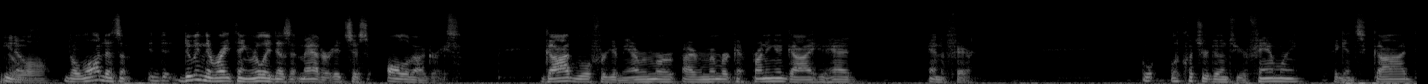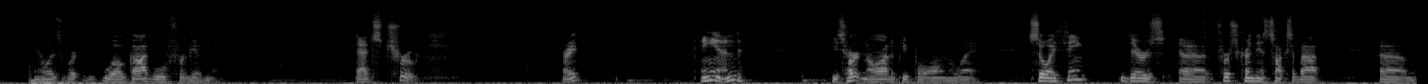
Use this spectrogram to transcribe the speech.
you No know, law. the law doesn't doing the right thing really doesn't matter. It's just all about grace. God will forgive me. I remember I remember confronting a guy who had an affair. Look what you're doing to your family against God. You know, well, God will forgive me. That's true, right? And he's hurting a lot of people along the way. So I think there's uh, First Corinthians talks about um,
